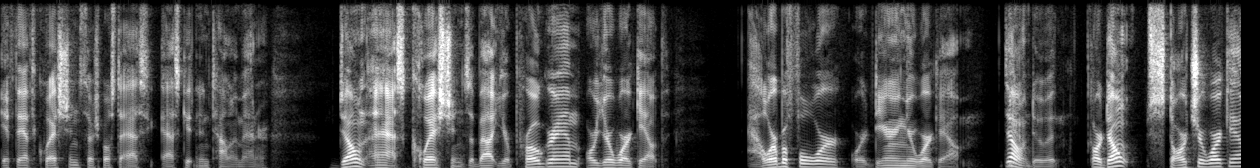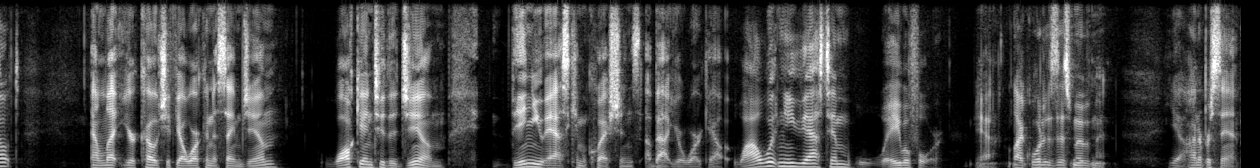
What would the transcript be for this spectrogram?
If they have questions, they're supposed to ask ask it in a timely manner. Don't ask questions about your program or your workout hour before or during your workout. Don't do it. Or don't start your workout and let your coach, if y'all work in the same gym, walk into the gym. Then you ask him questions about your workout. Why wouldn't you ask him way before? Yeah, like what is this movement? Yeah, hundred percent.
